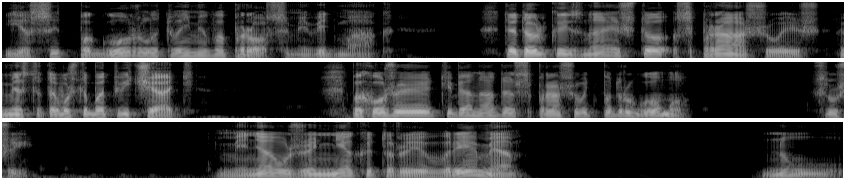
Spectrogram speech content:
Я сыт по горло твоими вопросами, ведьмак. Ты только и знаешь, что спрашиваешь, вместо того, чтобы отвечать. Похоже, тебя надо спрашивать по-другому. Слушай, меня уже некоторое время... Ну,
